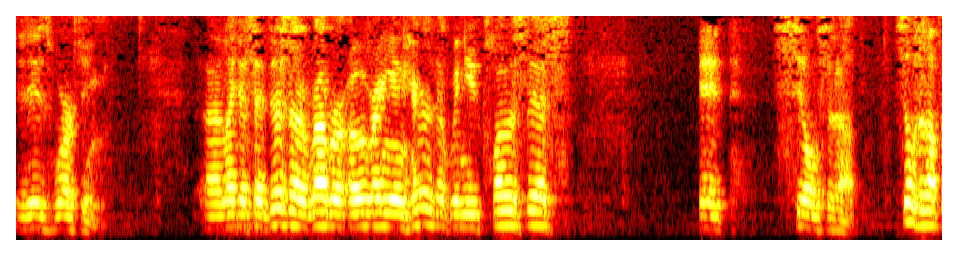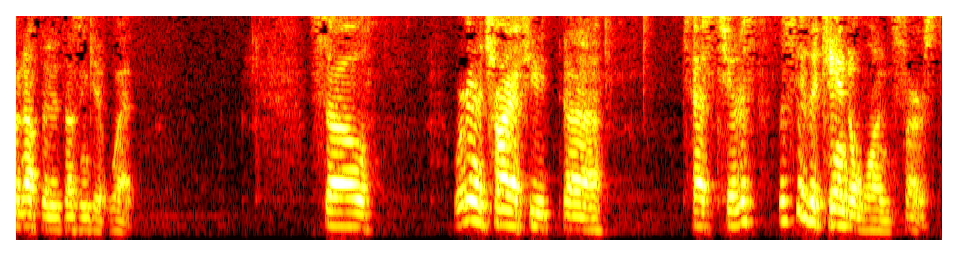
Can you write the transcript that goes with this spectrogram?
It is working. Uh, like I said, there's a rubber O-ring in here that when you close this, it seals it up. Seals it up enough that it doesn't get wet. So we're going to try a few uh, tests here. Let's, let's do the candle ones first.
